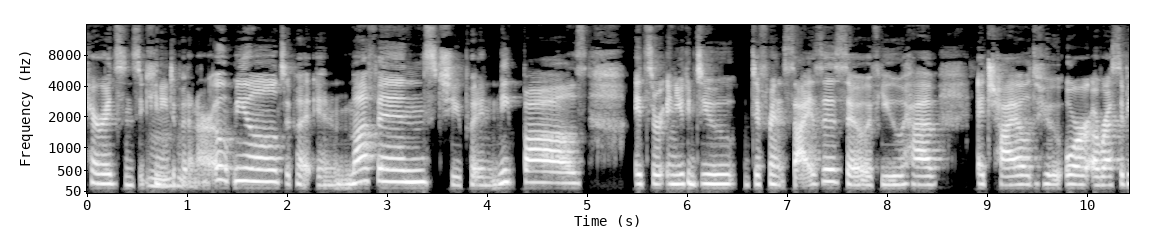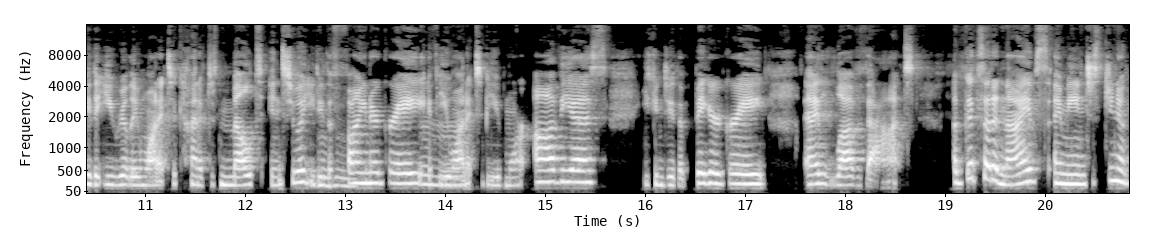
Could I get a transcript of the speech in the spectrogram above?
carrots and zucchini mm-hmm. to put in our oatmeal, to put in muffins, to put in meatballs. It's, and you can do different sizes. So if you have a child who, or a recipe that you really want it to kind of just melt into it, you do mm-hmm. the finer grate. Mm-hmm. If you mm-hmm. want it to be more obvious, you can do the bigger grate. And I love that a good set of knives. I mean, just, you know,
